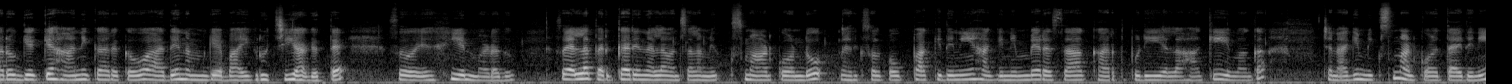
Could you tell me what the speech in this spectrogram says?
ಆರೋಗ್ಯಕ್ಕೆ ಹಾನಿಕಾರಕವೋ ಅದೇ ನಮಗೆ ಬಾಯಿಗೆ ರುಚಿಯಾಗುತ್ತೆ ಸೊ ಏನು ಮಾಡೋದು? ಸೊ ಎಲ್ಲ ತರಕಾರಿನೆಲ್ಲ ಒಂದು ಸಲ ಮಿಕ್ಸ್ ಮಾಡಿಕೊಂಡು ಅದಕ್ಕೆ ಸ್ವಲ್ಪ ಉಪ್ಪು ಹಾಕಿದ್ದೀನಿ. ಹಾಗೆ ನಿಂಬೆ ರಸ, ಖಾರದ ಪುಡಿ ಎಲ್ಲ ಹಾಕಿ ಇವಾಗ ಚೆನ್ನಾಗಿ ಮಿಕ್ಸ್ ಮಾಡ್ಕೊಳ್ತಾ ಇದ್ದೀನಿ.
